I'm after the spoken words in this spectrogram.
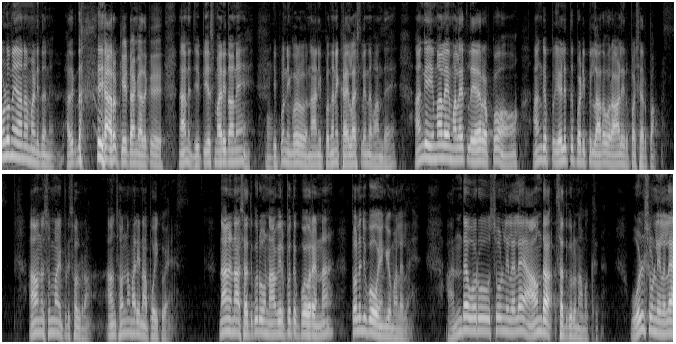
முழுமையான மனிதன். அதுக்கு தான் யாரோ கேட்டாங்க அதுக்கு நான் ஜிபிஎஸ் மாதிரி தானே. இப்போ நீங்கள் ஒரு நான் இப்போ தானே கைலாஷ்லேருந்து வந்தேன். அங்கே இமாலய மலையத்தில் ஏறுறப்போ அங்கே இப்போ எழுத்து படிப்பு இல்லாத ஒரு ஆள் இருப்பான் ஷெர்ப்பான் அவனு சும்மா இப்படி சொல்கிறான் அவன் சொன்ன மாதிரி நான் போய்க்குவேன். நான் நான் சத்குரு நான் விருப்பத்துக்கு போகிறேன்னா தொலைஞ்சு போவோம் எங்கேயோ மலையில். அந்த ஒரு சூழ்நிலையில் அவன்தான் சத்குரு நமக்கு. ஒழு சூழ்நிலையில்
